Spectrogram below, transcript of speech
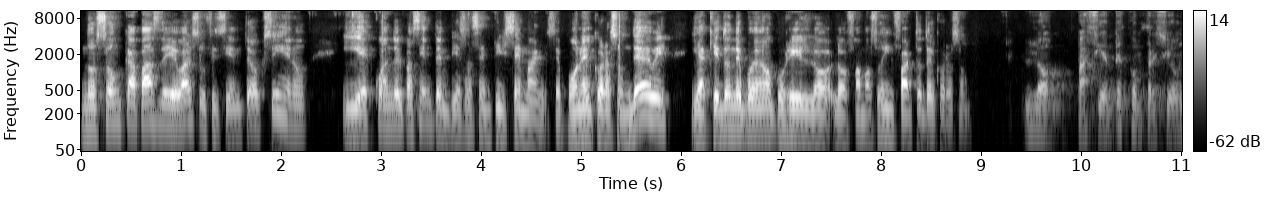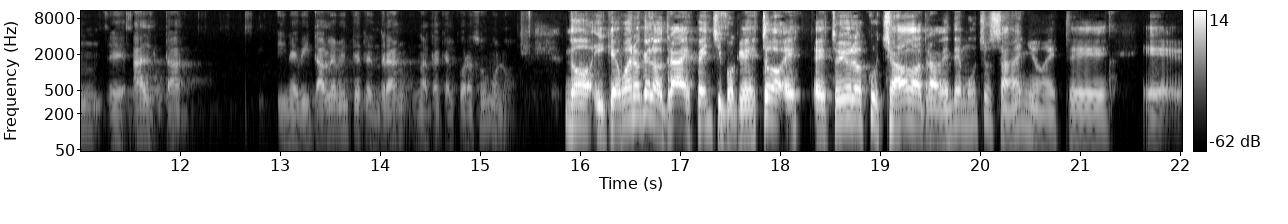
no son capaces de llevar suficiente oxígeno y es cuando el paciente empieza a sentirse mal, se pone el corazón débil y aquí es donde pueden ocurrir los famosos infartos del corazón los pacientes con presión eh, alta inevitablemente tendrán un ataque al corazón o no. No, y qué bueno que lo traes, Penchi, porque esto, esto yo lo he escuchado a través de muchos años. Este, eh,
